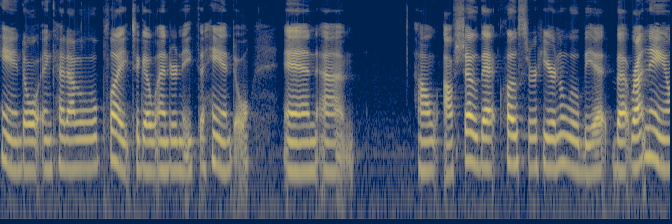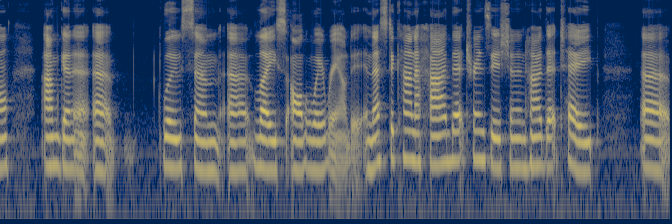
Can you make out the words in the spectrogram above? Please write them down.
handle and cut out a little plate to go underneath the handle. And um, I'll, I'll show that closer here in a little bit. But right now, I'm going to uh, glue some uh, lace all the way around it. And that's to kind of hide that transition and hide that tape uh,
